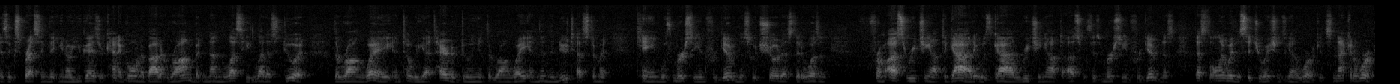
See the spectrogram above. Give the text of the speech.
is expressing that you know you guys are kind of going about it wrong, but nonetheless, He let us do it the wrong way until we got tired of doing it the wrong way. And then the New Testament came with mercy and forgiveness, which showed us that it wasn't from us reaching out to God, it was God reaching out to us with His mercy and forgiveness. That's the only way the situation is going to work. It's not going to work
